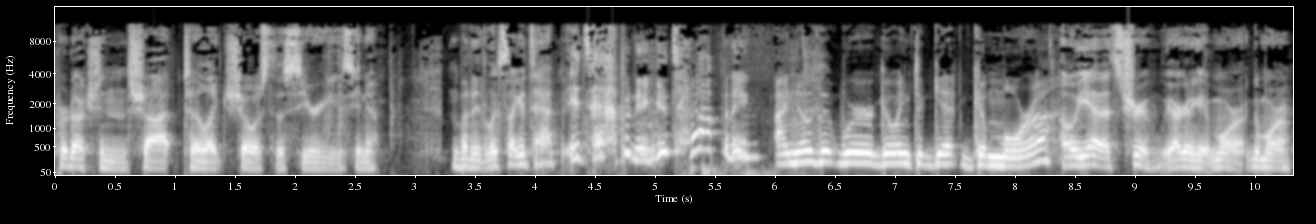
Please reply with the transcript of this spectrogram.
production shot to like show us the series, you know. But it looks like it's hap- It's happening. It's happening. I know that we're going to get Gamora. Oh yeah, that's true. We are going to get more Gamora.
